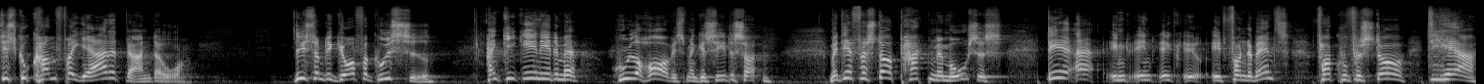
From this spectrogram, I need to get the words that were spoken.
De skulle komme fra hjertet ved andre ord. Ligesom det gjorde fra Guds side. Han gik ind i det med hud og hår, hvis man kan sige det sådan. Men det at forstå pakten med Moses, det er en, en, et, et fundament for at kunne forstå de her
